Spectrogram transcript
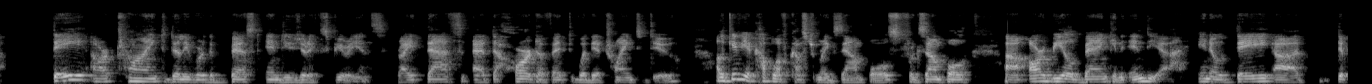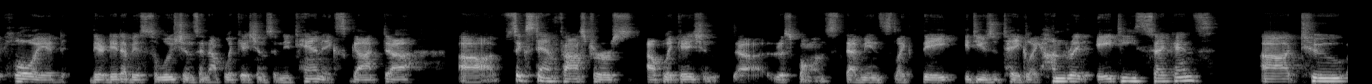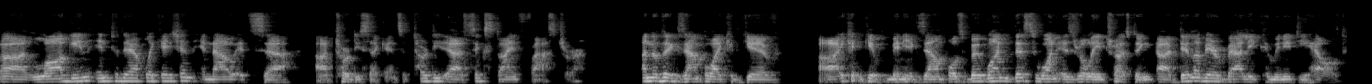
they are trying to deliver the best end user experience, right? That's at the heart of it, what they're trying to do. I'll give you a couple of customer examples. For example, uh, RBL Bank in India, you know, they uh, deployed their database solutions and applications in Nutanix, got uh, six times faster application uh, response. That means like they, it used to take like 180 seconds uh, to uh, log in into the application, and now it's uh, uh, 30 seconds, 30, uh, six times faster. Another example I could give, I can give many examples, but one, this one is really interesting. Uh, Delaware Valley Community Health.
